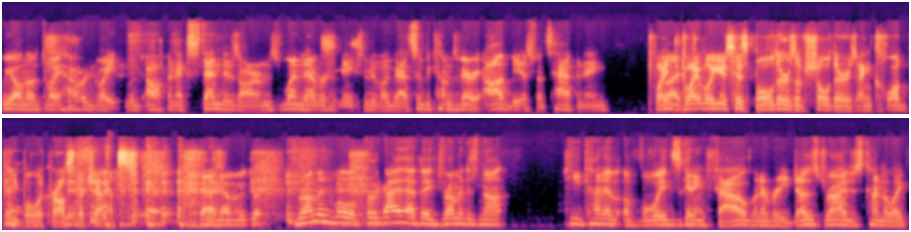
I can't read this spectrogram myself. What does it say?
we all know Dwight Howard, Dwight would often extend his arms whenever he makes a move like that. So it becomes very obvious what's happening. Dwight, but, Dwight will use his boulders of shoulders and club people across the chest. yeah, no, Drummond will, for a guy that big, Drummond is not, he kind of avoids getting fouled whenever he does drive, just kind of like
